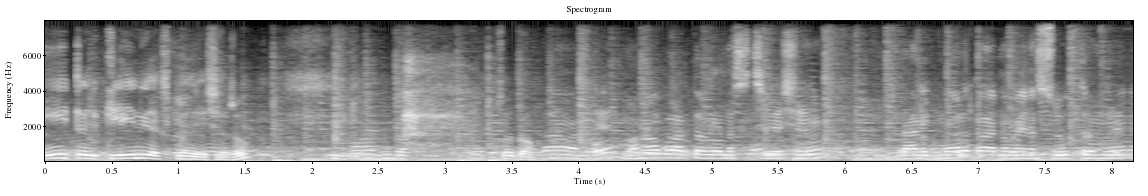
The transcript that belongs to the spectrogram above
నీట్ అండ్ క్లీన్గా ఎక్స్ప్లెయిన్ చేశారు. చూద్దాం. అంటే మహాభారతంలో ఉన్న సిచ్యువేషన్ దానికి మూల కారణమైన సూత్రము.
